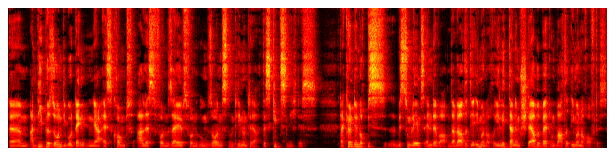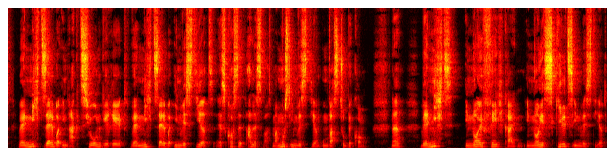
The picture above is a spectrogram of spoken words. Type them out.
ähm, an die Personen, die wo denken, ja, es kommt alles von selbst, von umsonst und hin und her, das gibt's nicht. Das, da könnt ihr noch bis, bis zum Lebensende warten. Da wartet ihr immer noch. Ihr liegt dann im Sterbebett und wartet immer noch auf das. Wer nicht selber in Aktion gerät, wer nicht selber investiert, es kostet alles was. Man muss investieren, um was zu bekommen. Ne? Wer nicht in neue Fähigkeiten, in neue Skills investiert,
